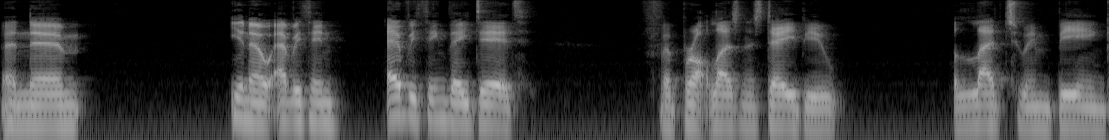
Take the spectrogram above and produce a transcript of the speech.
And um, you know everything, everything they did for Brock Lesnar's debut led to him being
